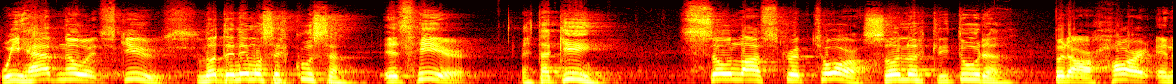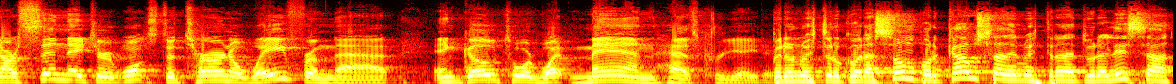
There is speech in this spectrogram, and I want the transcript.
We have no excuse. No tenemos excusa. It's here. Está aquí, Sola scriptura. solo escritura. But our heart and our sin nature wants to turn away from that and go toward what man has created. Pero nuestro corazón, por causa de nuestra naturaleza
